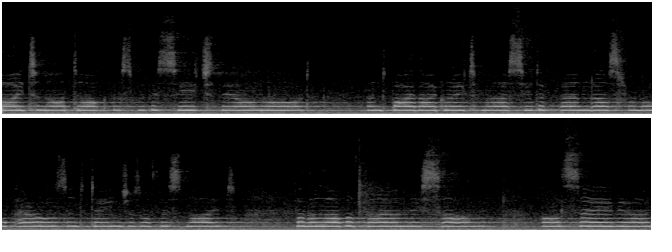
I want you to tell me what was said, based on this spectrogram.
Lighten our darkness, we beseech thee, O Lord, and by thy great mercy defend us from all perils and dangers of this night, for the love of thy only Son, our Saviour,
